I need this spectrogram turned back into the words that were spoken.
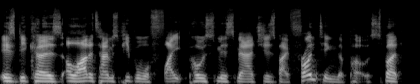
is because a lot of times people will fight post mismatches by fronting the post. But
